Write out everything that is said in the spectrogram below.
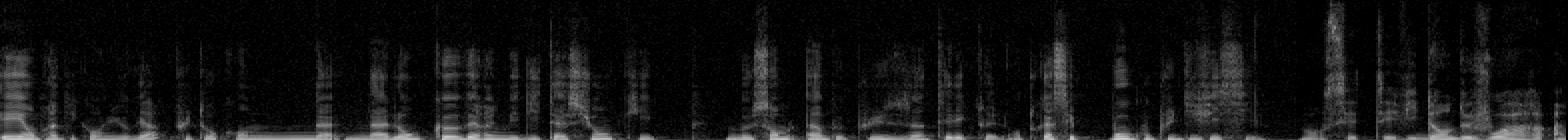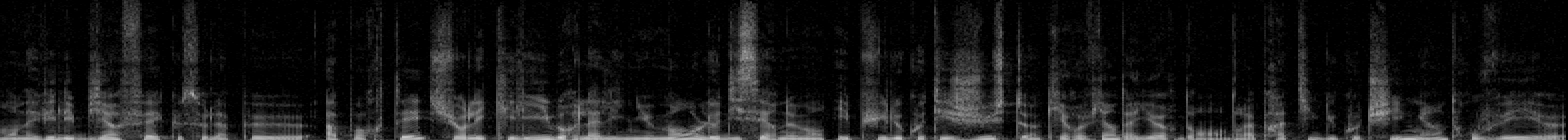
et en pratiquant le yoga plutôt qu'en n'allant que vers une méditation qui me semble un peu plus intellectuelle. En tout cas, c'est beaucoup plus difficile. Bon, c'est évident de voir, à mon avis, les bienfaits que cela peut apporter sur l'équilibre, l'alignement, le discernement. Et puis le côté juste, qui revient d'ailleurs dans, la pratique du coaching, hein, trouver euh,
